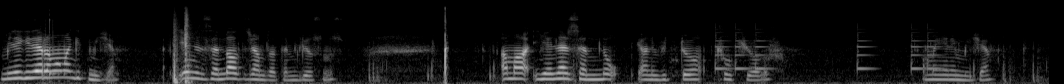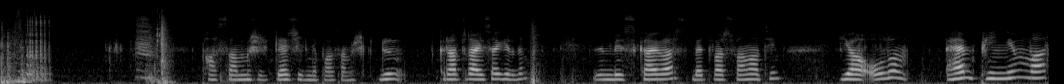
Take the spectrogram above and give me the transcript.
Mide giderim ama gitmeyeceğim. Yenilirsem de atacağım zaten biliyorsunuz. Ama yenersem de yani video çok iyi olur. Ama yenemeyeceğim. Paslanmışız. Gerçekten paslanmışız. Dün Craft Rice'a girdim. Dedim bir Skywars, Bedwars falan atayım. Ya oğlum hem pingim var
